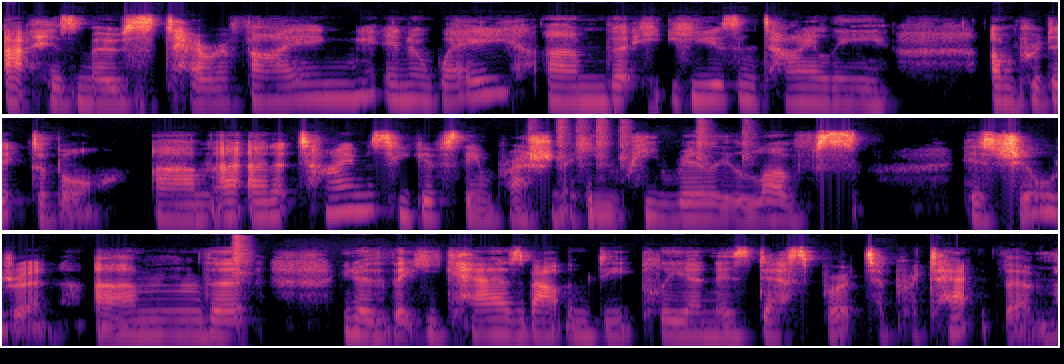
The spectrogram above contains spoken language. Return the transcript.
at his most terrifying in a way, um, that he, he is entirely unpredictable. Um, and, at times he gives the impression that he, he really loves his children um, that you know that he cares about them deeply and is desperate to protect them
